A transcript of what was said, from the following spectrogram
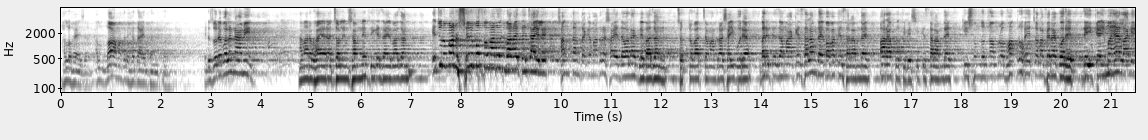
ভালো হয়ে যান। আল্লাহ আমাদের হেদায়েত দান করে এটা জোরে বলেন না, আমিন। আমার ভাইয়েরা, চলেন সামনের দিকে যায় বাজান। এই জন্য মানুষের মতো মানুষ বানাইতে চাইলে সন্তানটাকে মাদ্রাসায় দেওয়া লাগবে, বাজান। ছোট্ট বাচ্চা মাদ্রাসায় পড়ে, বাড়িতে যা মাকে সালাম দেয়, বাবাকে সালাম দেয়, পাড়া প্রতিবেশীকে সালাম দেয়, কি সুন্দর নম্র ভদ্র হয়ে চলাফেরা করে। দেইকাই মায়া লাগে,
